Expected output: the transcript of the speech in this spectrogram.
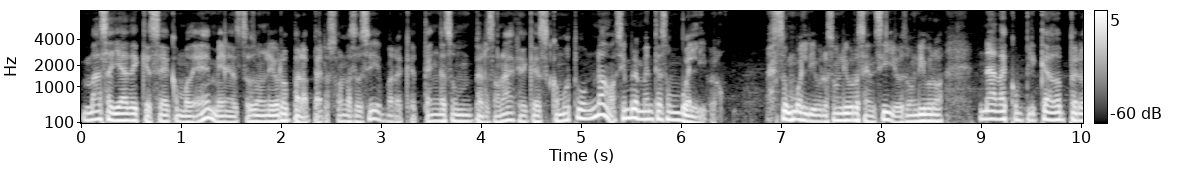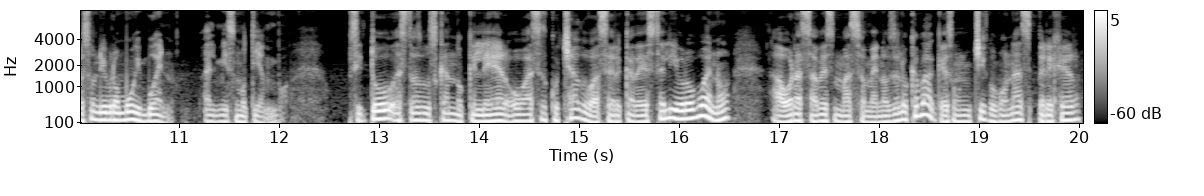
más allá de que sea como de, eh, mira, esto es un libro para personas así, para que tengas un personaje que es como tú. No, simplemente es un buen libro. Es un buen libro, es un libro sencillo, es un libro nada complicado, pero es un libro muy bueno al mismo tiempo. Si tú estás buscando qué leer o has escuchado acerca de este libro, bueno, ahora sabes más o menos de lo que va, que es un chico con Asperger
